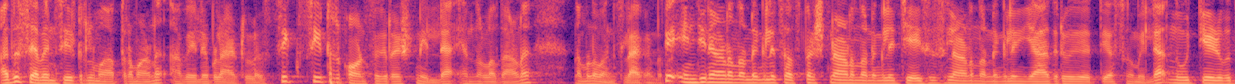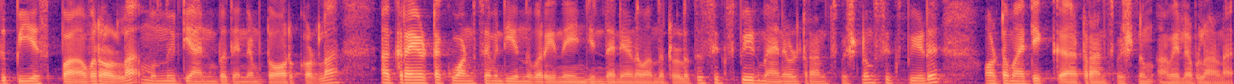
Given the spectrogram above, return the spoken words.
അത് സെവൻ സീറ്ററിൽ മാത്രമാണ് അവൈലബിൾ ആയിട്ടുള്ളത്. സിക്സ് സീറ്റർ കോൺഫിഗറേഷൻ ഇല്ല എന്നുള്ളതാണ് നമ്മൾ മനസ്സിലാക്കേണ്ടത്. എഞ്ചിൻ ആണെന്നുണ്ടെങ്കിലും സസ്പെൻഷൻ ആണെന്നുണ്ടെങ്കിലും ചേസിസിലാണെന്നുണ്ടെങ്കിലും യാതൊരു വ്യത്യാസവുമില്ല. നൂറ്റി എഴുപത് പി എസ് പവറുള്ള മുന്നൂറ്റി അൻപത് എൻ എം ടോർക്കുള്ള ക്രയോടെക് വൺ സെവന്റി എന്ന് പറയുന്ന എഞ്ചിൻ തന്നെയാണ് വന്നിട്ടുള്ളത്. സിക്സ് സ്പീഡ് മാനുവൽ ട്രാൻസ്മിഷനും സിക്സ് സ്പീഡ് ഓട്ടോമാറ്റിക് ട്രാൻസ്മിഷനും അവൈലബിൾ ആണ്.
